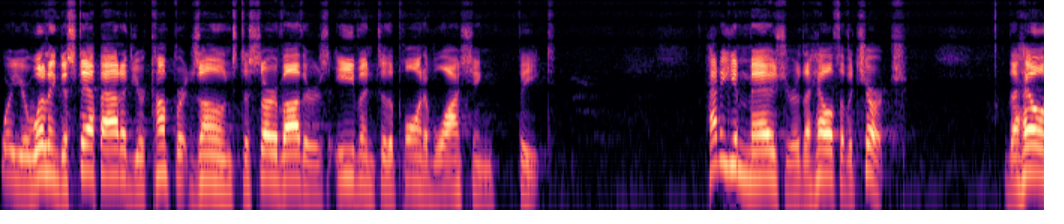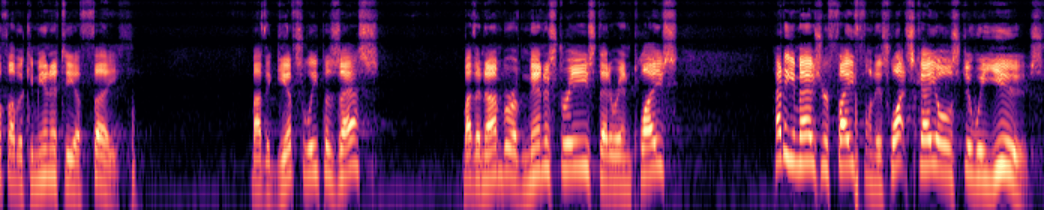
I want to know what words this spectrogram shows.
where you're willing to step out of your comfort zones to serve others, even to the point of washing feet. How do you measure the health of a church, the health of a community of faith? By the gifts we possess? By the number of ministries that are in place? How do you measure faithfulness? What scales do we use?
